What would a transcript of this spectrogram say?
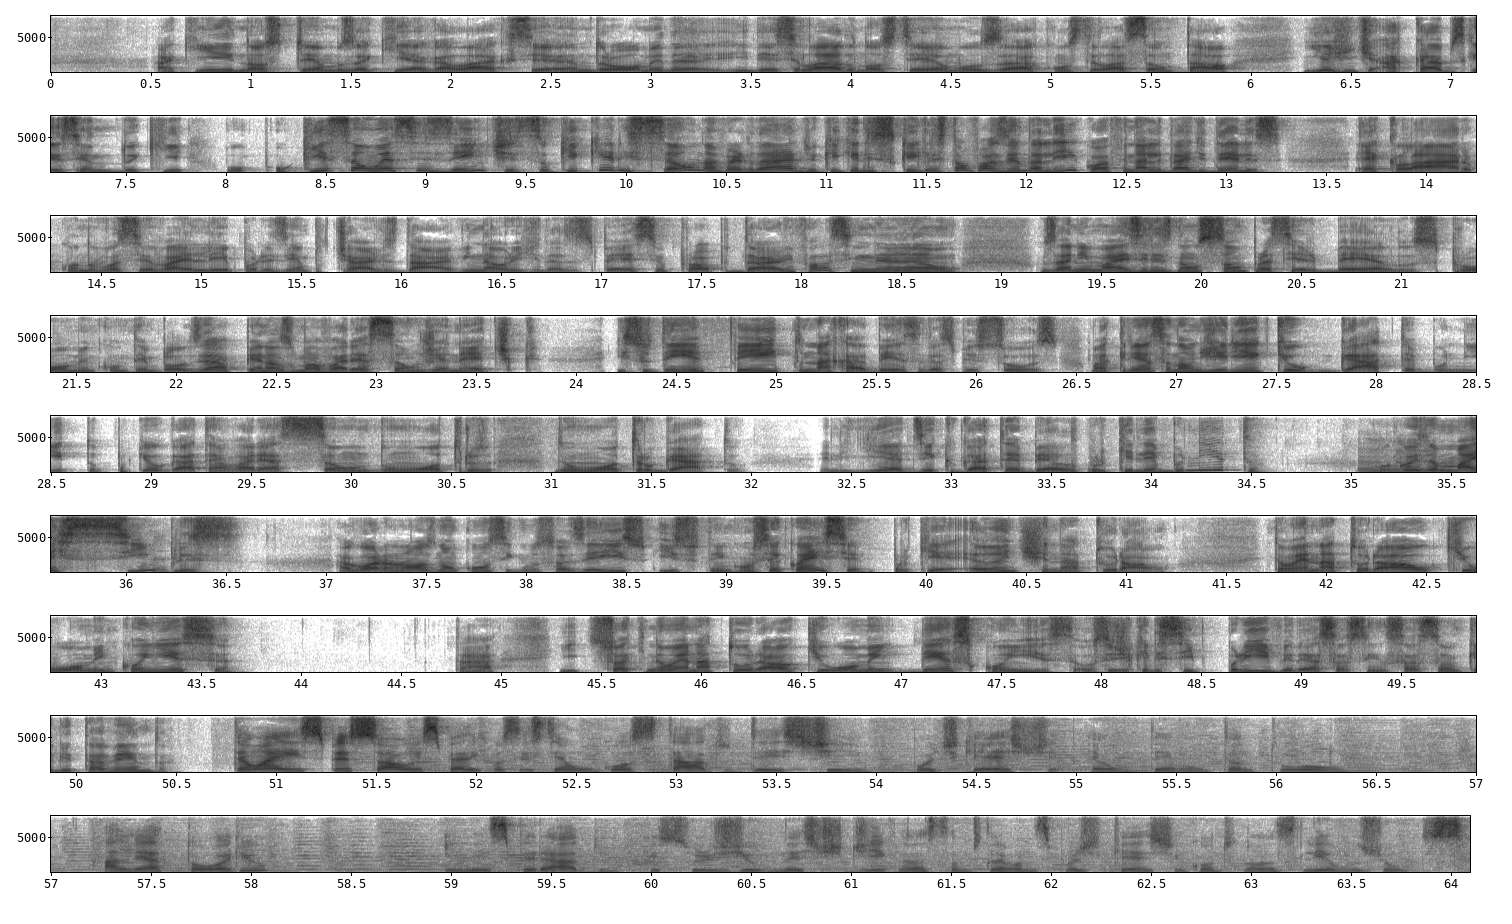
Aqui nós temos aqui a galáxia Andrômeda e desse lado nós temos a constelação tal e a gente acaba esquecendo do que o, o que são esses entes, o que, que eles são na verdade, o que, que eles que, que eles estão fazendo ali, qual a finalidade deles. É claro, quando você vai ler, por exemplo, Charles Darwin na Origem das Espécies, o próprio Darwin fala assim, não, os animais eles não são para ser belos, para o homem contemplá-los, é apenas uma variação genética. Isso tem efeito na cabeça das pessoas. Uma criança não diria que o gato é bonito porque o gato é uma variação de um outro, de um outro gato. Ele ia dizer que o gato é belo porque ele é bonito. Uhum. Uma coisa mais simples. Agora, nós não conseguimos fazer isso. Isso tem consequência, porque é antinatural. Então, é natural que o homem conheça. Tá? E, só que não é natural que o homem desconheça, ou seja, que ele se prive dessa sensação que ele está vendo. Então é isso, pessoal. Espero que vocês tenham gostado deste podcast. É um tema um tanto aleatório, inesperado, que surgiu neste dia que nós estamos gravando esse podcast, enquanto nós líamos juntos.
